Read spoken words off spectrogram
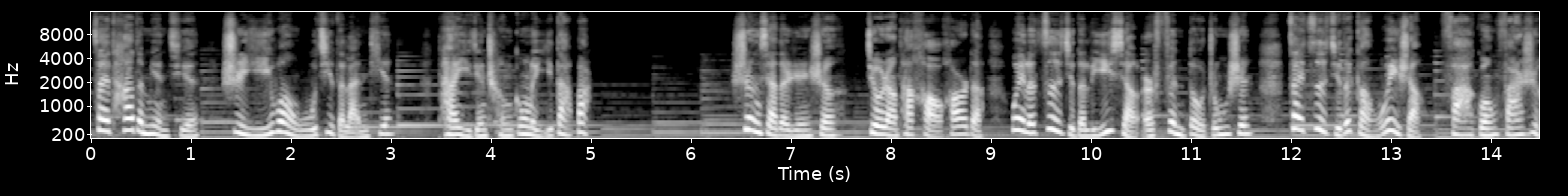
在他的面前是一望无际的蓝天。他已经成功了一大半，剩下的人生。就让他好好的为了自己的理想而奋斗终身，在自己的岗位上发光发热。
